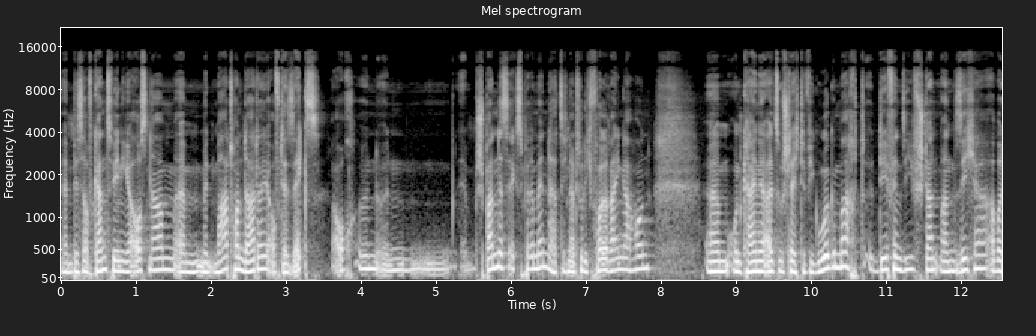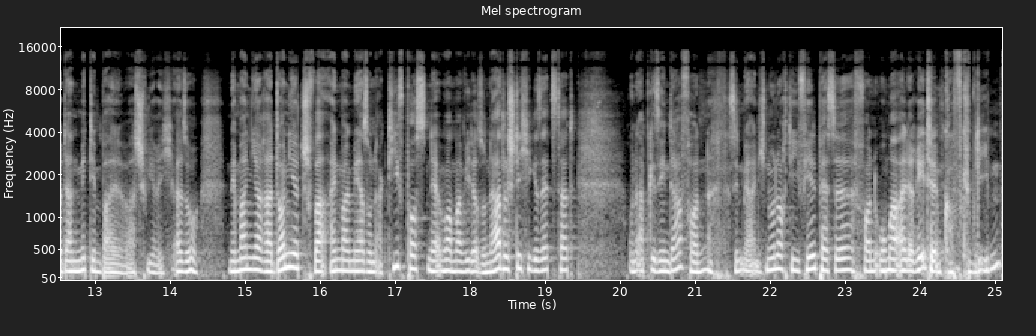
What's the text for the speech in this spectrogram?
Ähm, bis auf ganz wenige Ausnahmen. Ähm, mit Marton Dardai auf der 6 auch ein, ein spannendes Experiment. Er hat sich natürlich voll reingehauen ähm, und keine allzu schlechte Figur gemacht. Defensiv stand man sicher, aber dann mit dem Ball war es schwierig. Also Nemanja Radonjic war einmal mehr so ein Aktivposten, der immer mal wieder so Nadelstiche gesetzt hat. Und abgesehen davon sind mir eigentlich nur noch die Fehlpässe von Oma Alderete im Kopf geblieben,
